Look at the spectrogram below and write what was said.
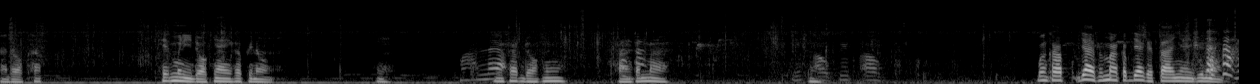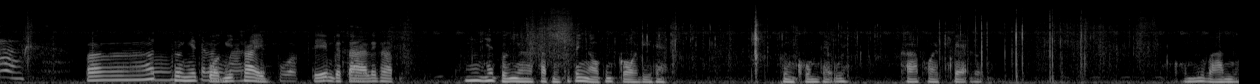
หาดอกครับเฮ็ ดมันนี่ดอกใหญ่ครับพี่น้องมาแล้นี่วครับดอกหนึงถางกันมาเก็บเอาเก็บเอาเบิ่งครับย่ายเพิ่นมากับย่ายกับตาใหญ่พี่น้องป๊าดเทิงเฮ็ดปวกเฮ็ดไข่เฮ็ดปวกเต็มกระตาเลยครับอืมเฮ็ดเบิ่งยังครับนี่ก็เป็นเหงาเป็นกอดีแท้เบิ่งคมแต่อุ้ยขาพลอยแปะเลยคมหรือหวานบ่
